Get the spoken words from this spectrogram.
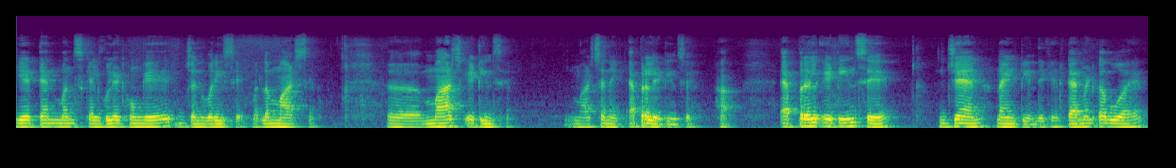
ये टेन मंथ्स कैलकुलेट होंगे जनवरी से मतलब मार्च से। आ, मार्च एटीन से। मार्च से नहीं अप्रैल एटीन से। हाँ अप्रैल एटीन से जैन नाइनटीन देखिए रिटायरमेंट कब हुआ है?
